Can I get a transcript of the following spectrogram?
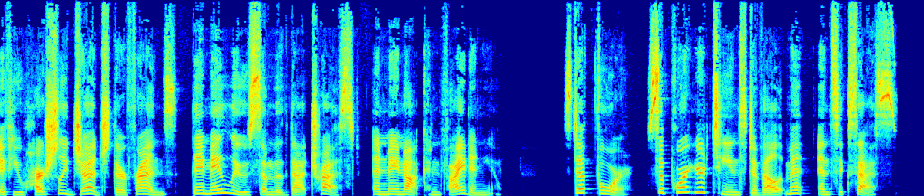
If you harshly judge their friends, they may lose some of that trust and may not confide in you. Step 4 Support your teen's development and success.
